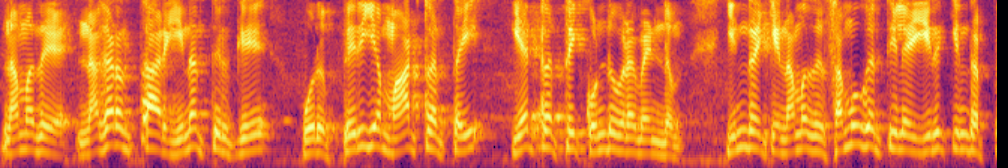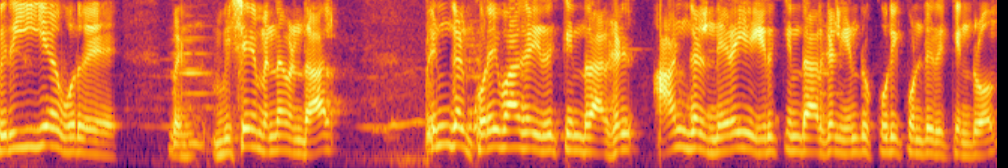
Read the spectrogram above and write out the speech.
நமது நகரத்தார் இனத்திற்கு ஒரு பெரிய மாற்றத்தை ஏற்றத்தை கொண்டு வர வேண்டும். இன்றைக்கு நமது சமூகத்திலே இருக்கின்ற பெரிய ஒரு விஷயம் என்னவென்றால் பெண்கள் குறைவாக இருக்கின்றார்கள் ஆண்கள் நிறைய இருக்கின்றார்கள் என்று கூறிக்கொண்டிருக்கின்றோம்.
